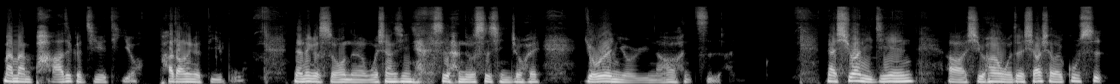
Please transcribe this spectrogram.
慢慢爬这个阶梯哦，爬到那个地步。那那个时候呢，我相信是很多事情就会游刃有余，然后很自然。那希望你今天啊、喜欢我这小小的故事，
